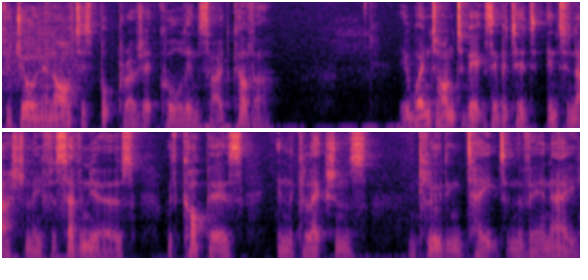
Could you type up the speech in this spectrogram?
to join an artist book project called Inside Cover. It went on to be exhibited internationally for seven years with copies in the collections including Tate and the V&A.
